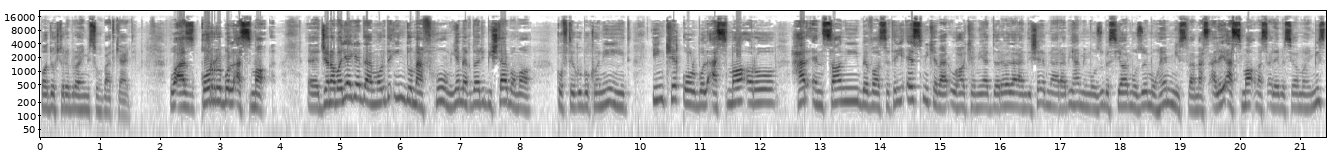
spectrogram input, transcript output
با دکتر ابراهیمی صحبت کردیم. و از قرب الاسماء. جنابالی اگر در مورد این دو مفهوم یه مقداری بیشتر با ما گفتگو بکنید اینکه قرب الاسماء رو هر انسانی به واسطه اسمی که بر او حاکمیت داره و در اندیشه ابن عربی همین موضوع بسیار موضوع مهمی است و مسئله اسماء مسئله بسیار مهمی است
